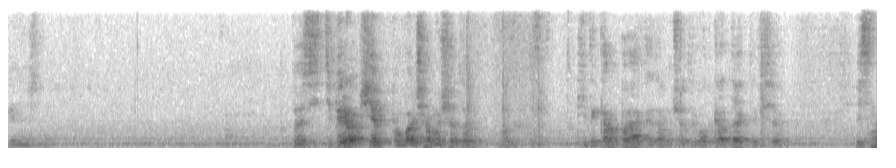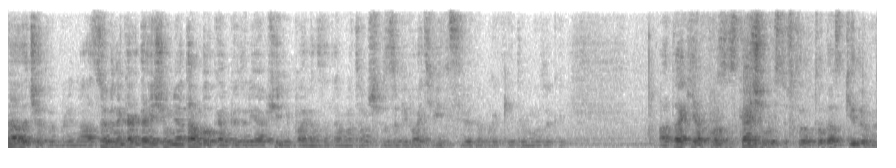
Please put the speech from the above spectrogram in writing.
Конечно. То есть теперь вообще, по большому счету, вот, какие-то компакты, там что-то, вот контакты, все. Если надо что-то, блин, особенно когда еще у меня там был компьютер, я вообще не парился там о том, чтобы забивать вид себе там какие-то музыкой. А так я просто скачиваю, если что, туда скидываю.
